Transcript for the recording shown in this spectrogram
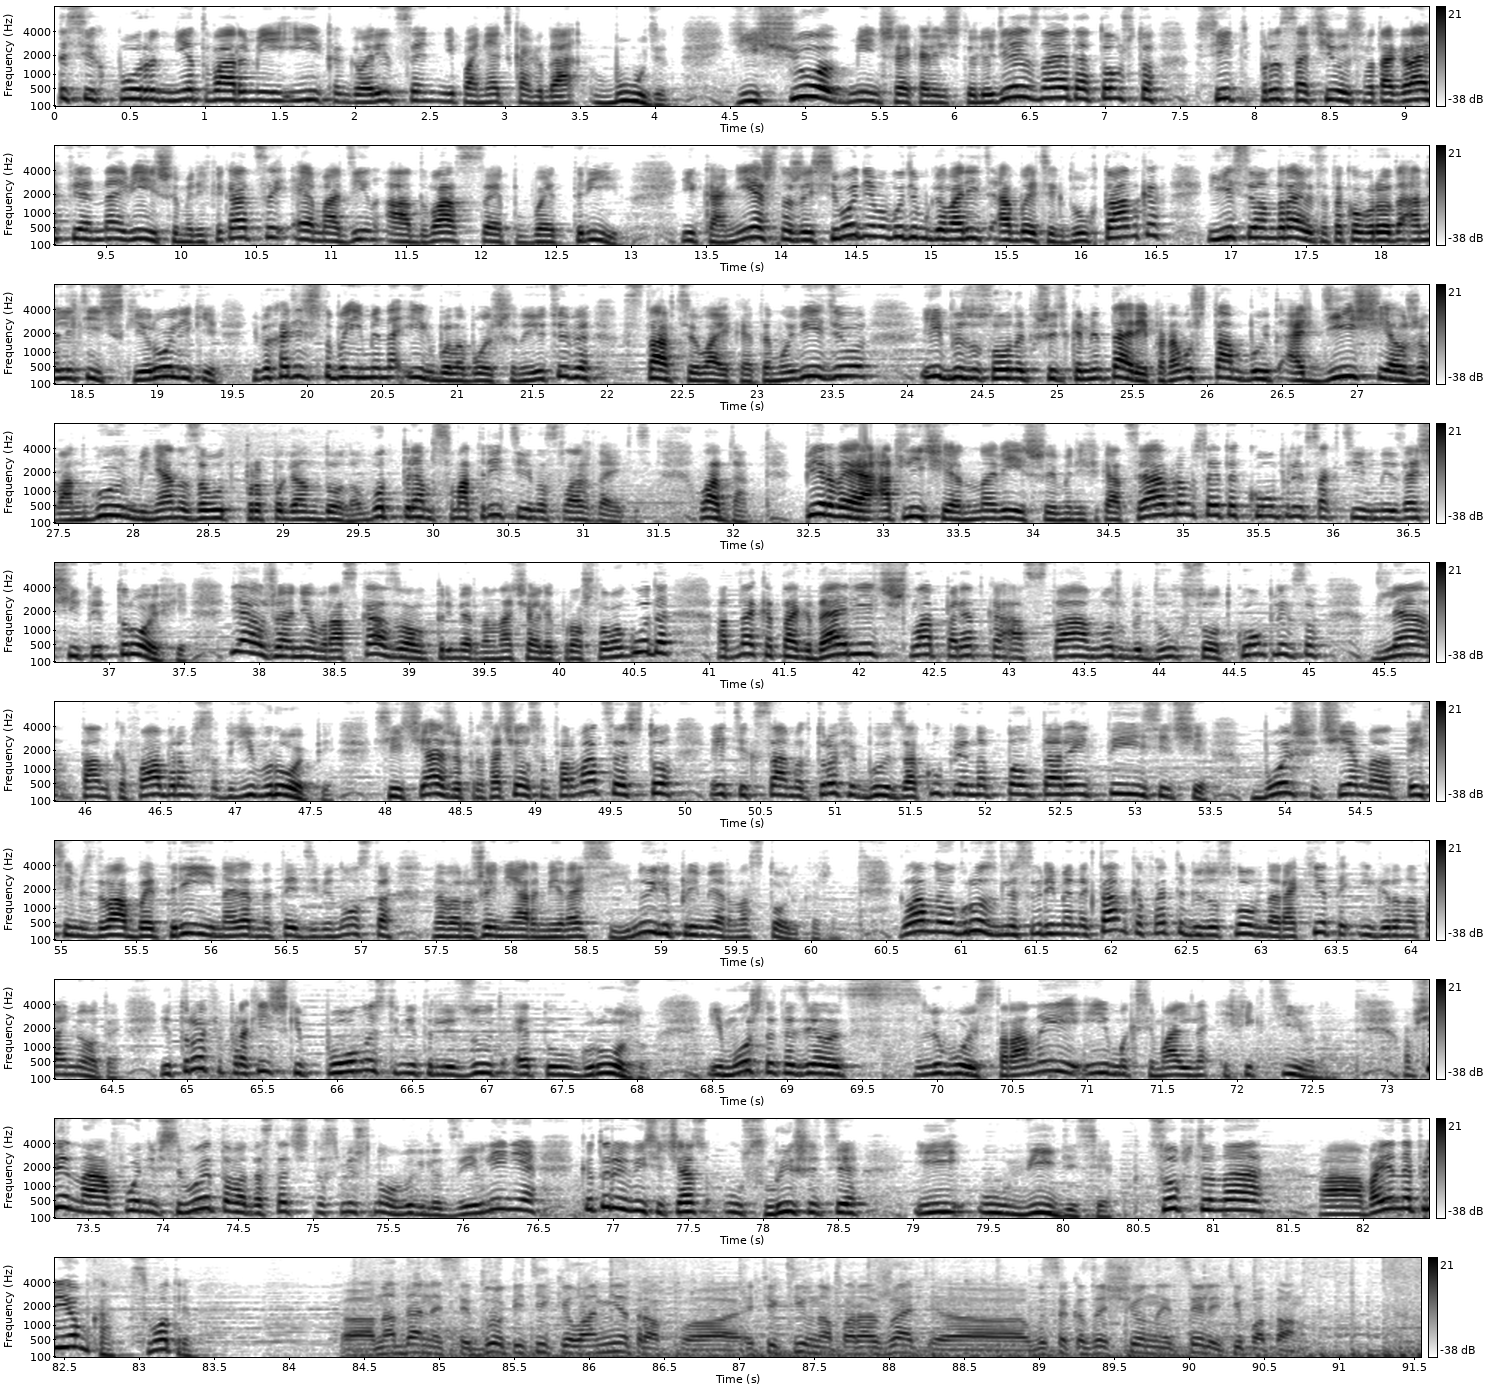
до сих пор нет в армии и, как говорится, не понять, когда будет. Еще меньшее количество людей знает о том, что в сеть просочилась фотография новейшей модификации М1А2 СЭП-В3. И, конечно же, сегодня мы будем говорить об этих двух танках. И если вам нравятся такого рода аналитические ролики, и вы хотите, чтобы именно их было больше на YouTube, ставьте лайк этому видео и, безусловно, пишите комментарии, потому что там будет одище, я уже вангую, меня назовут пропагандоном. Вот прям прям смотрите и наслаждайтесь. Ладно, первое отличие новейшей модификации Абрамса это комплекс активной защиты трофи. Я уже о нем рассказывал примерно в начале прошлого года, однако тогда речь шла порядка о 100, может быть 200 комплексов для танков Абрамс в Европе. Сейчас же просочилась информация, что этих самых трофи будет закуплено полторы тысячи, больше чем Т-72Б3 и, наверное, Т-90 на вооружении армии России, ну или примерно 100 столько же. Главная угроза для современных танков это, безусловно, ракеты и гранатометы. И трофи практически полностью нейтрализует эту угрозу. И может это делать с любой стороны и максимально эффективно. Вообще, на фоне всего этого достаточно смешно выглядит заявление, которое вы сейчас услышите и увидите. Собственно, а, военная приемка. Смотрим. Э, на дальности до 5 километров э, эффективно поражать э, высокозащищенные цели типа танк.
